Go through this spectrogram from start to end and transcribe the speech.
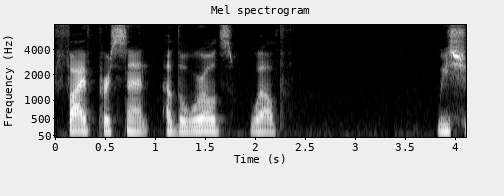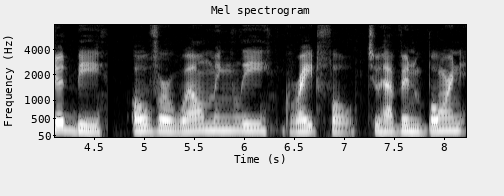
5% of the world's wealth. We should be overwhelmingly grateful to have been born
